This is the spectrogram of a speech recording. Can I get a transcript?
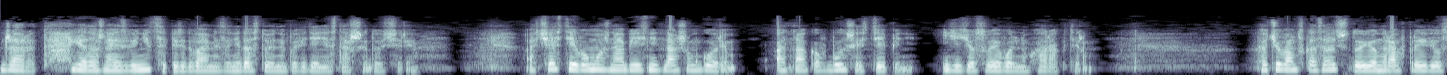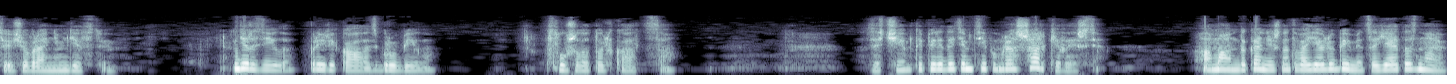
«Джаред, я должна извиниться перед вами за недостойное поведение старшей дочери. Отчасти его можно объяснить нашим горем, однако в большей степени ее своевольным характером. Хочу вам сказать, что ее нрав проявился еще в раннем детстве. Дерзила, пререкалась, грубила. Слушала только отца. «Зачем ты перед этим типом расшаркиваешься?» «Аманда, конечно, твоя любимица, я это знаю.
